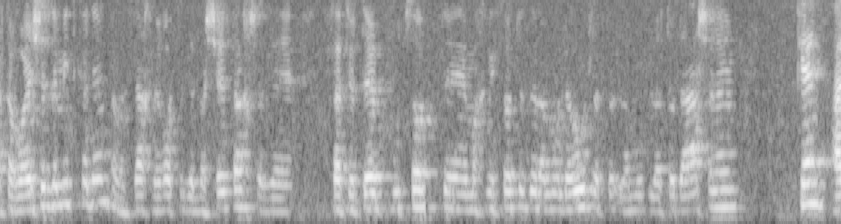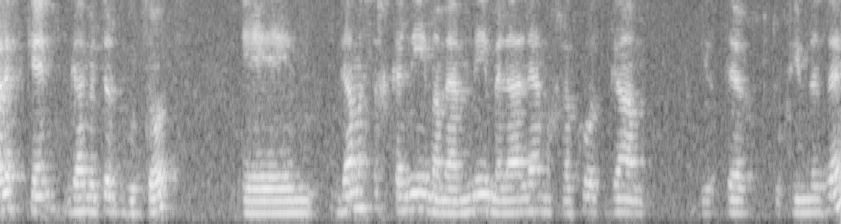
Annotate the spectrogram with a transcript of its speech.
אתה רואה שזה מתקדם, אתה מצליח לראות את זה בשטח, שזה קצת יותר קבוצות אה, מכניסות את זה למודעות, לתודעה שלהם? כן, א', כן, גם יותר קבוצות. אה, גם השחקנים, המאמנים, מנהלי המחלקות גם יותר פתוחים לזה.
